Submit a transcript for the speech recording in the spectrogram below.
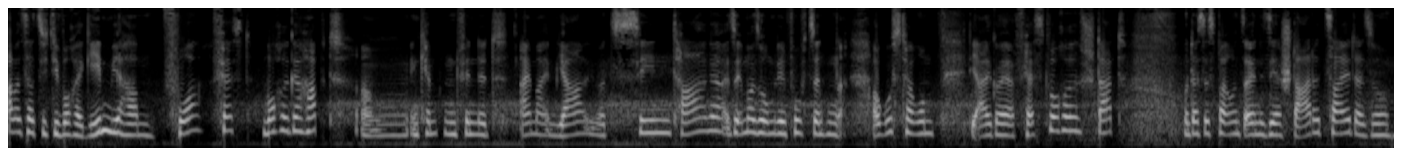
Aber es hat sich die Woche ergeben. Wir haben Vorfestwoche gehabt. Ähm, in Kempten findet einmal im Jahr über zehn Tage, also immer so um den 15. August herum, die Allgäuer Festwoche statt. Und das ist bei uns eine sehr starre Zeit, also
